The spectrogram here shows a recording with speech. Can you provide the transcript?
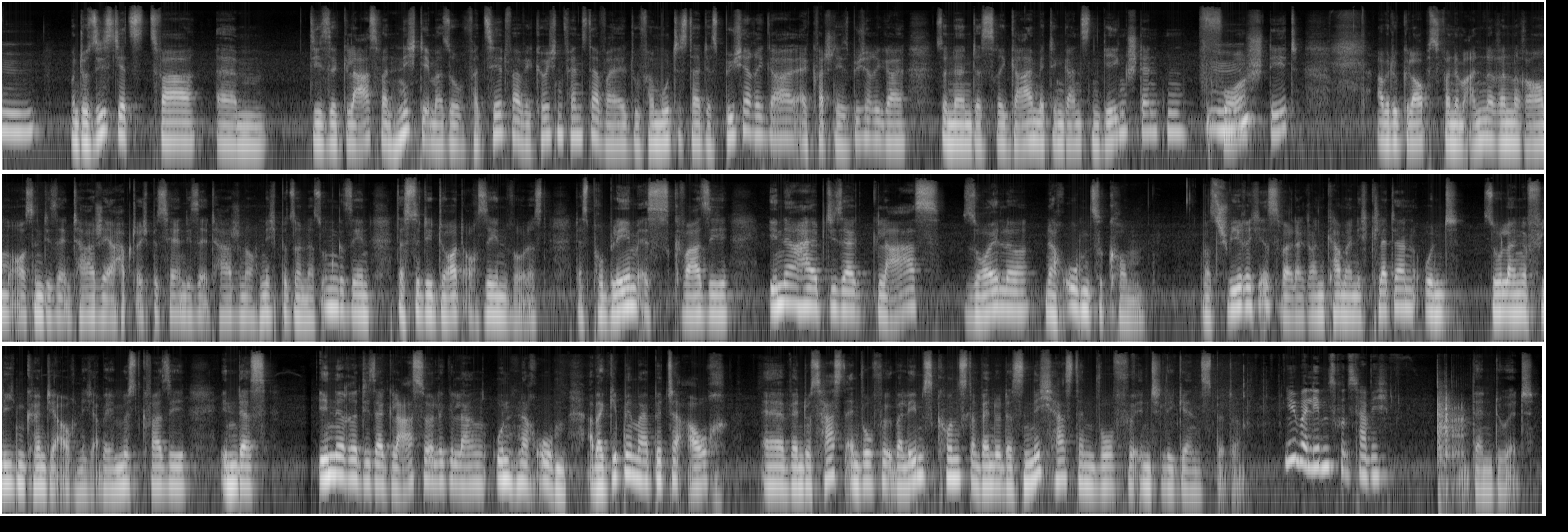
Und du siehst jetzt zwar ähm, diese Glaswand nicht, die immer so verziert war wie Kirchenfenster, weil du vermutest da das Bücherregal, äh Quatsch, nicht das Bücherregal, sondern das Regal mit den ganzen Gegenständen vorsteht. Aber du glaubst von einem anderen Raum aus in dieser Etage, ihr habt euch bisher in dieser Etage noch nicht besonders umgesehen, dass du die dort auch sehen würdest. Das Problem ist quasi innerhalb dieser Glassäule nach oben zu kommen. Was schwierig ist, weil daran kann man nicht klettern und so lange fliegen könnt ihr auch nicht. Aber ihr müsst quasi in das Innere dieser Glassäule gelangen und nach oben. Aber gib mir mal bitte auch, äh, wenn du es hast, ein Wurf für Überlebenskunst und wenn du das nicht hast, ein Wurf für Intelligenz bitte. Die Überlebenskunst habe ich. Then do it.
